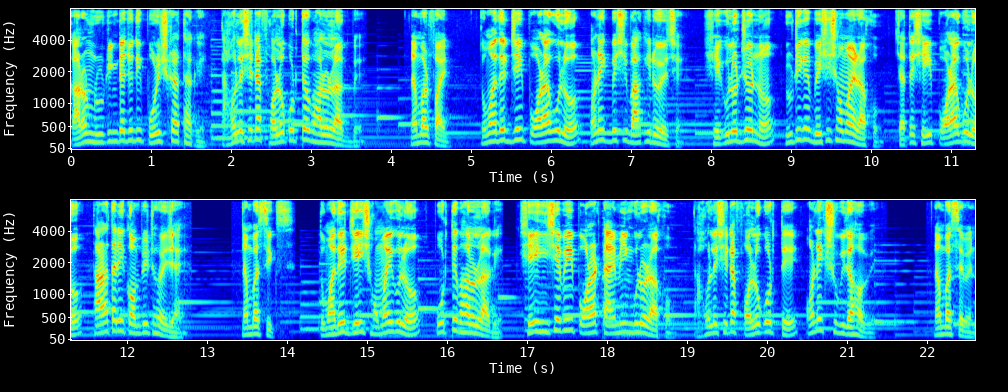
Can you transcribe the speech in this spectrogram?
কারণ রুটিনটা যদি পরিষ্কার থাকে, তাহলে সেটা ফলো করতেও ভালো লাগবে। নাম্বার ফাইভ তোমাদের যেই পড়াগুলো অনেক বেশি বাকি রয়েছে, সেগুলোর জন্য রুটিনে বেশি সময় রাখো, যাতে সেই পড়াগুলো তাড়াতাড়ি কমপ্লিট হয়ে যায়। নাম্বার সিক্স তোমাদের যেই সময়গুলো পড়তে ভালো লাগে, সেই হিসেবেই পড়ার টাইমিংগুলো রাখো, তাহলে সেটা ফলো করতে অনেক সুবিধা হবে। নাম্বার সেভেন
